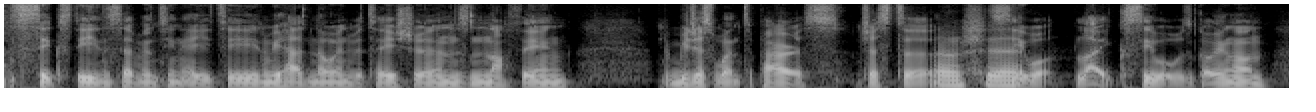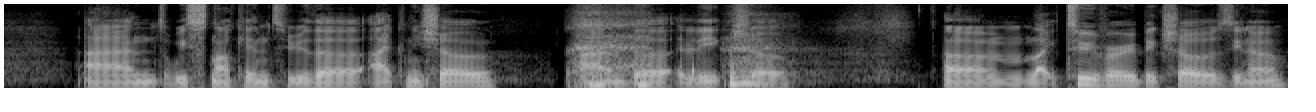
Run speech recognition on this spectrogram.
16, 17, 18. We had no invitations, nothing. We just went to Paris just to Oh, see what like see what was going on. And we snuck into the Acne show and the Elite show. Um, like two very big shows, you know,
